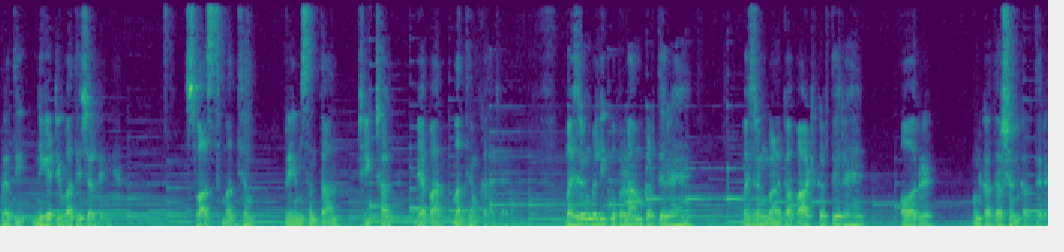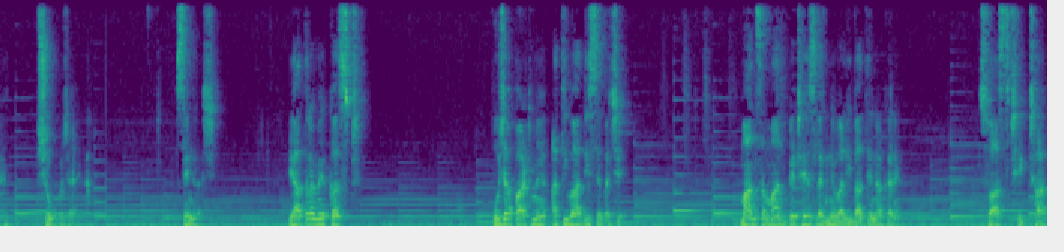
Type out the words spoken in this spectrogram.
प्रति निगेटिव बातें चल रही हैं। स्वास्थ्य मध्यम, प्रेम संतान ठीक ठाक व्यापार मध्यम कहा जाएगा। बजरंग बली को प्रणाम करते रहें, बजरंग बाण का पाठ करते रहें और उनका दर्शन करते रहें। शुभ हो जाएगा। सिंह राशि। यात्रा में कष्ट, पूजा पाठ में अतिवादी से बचे। मान सम्मान पे ठेस लगने वाली बातें ना करें। स्वास्थ्य ठीक ठाक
